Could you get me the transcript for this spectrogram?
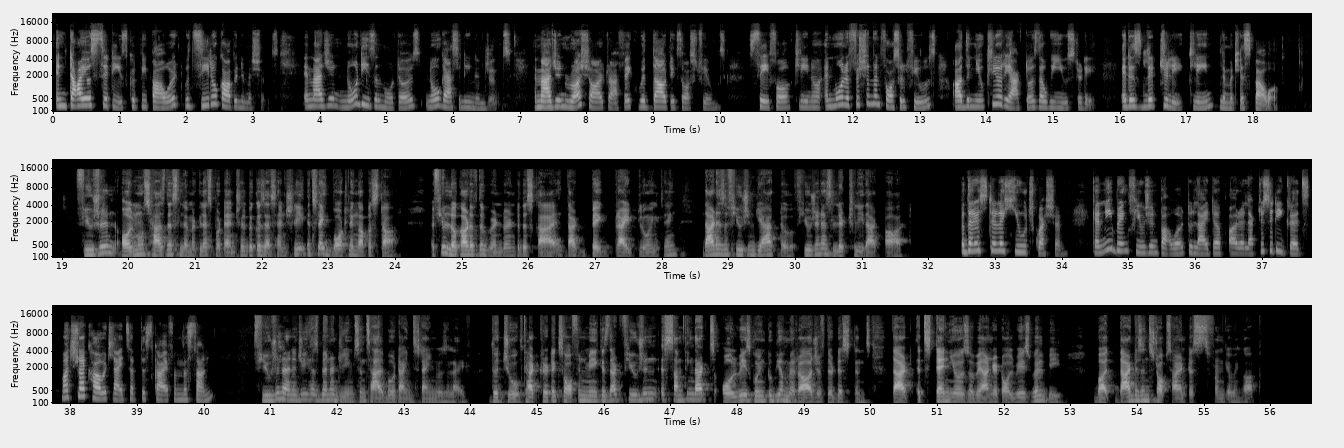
Entire cities could be powered with zero carbon emissions. Imagine no diesel motors, no gasoline engines. Imagine rush hour traffic without exhaust fumes. Safer, cleaner, and more efficient than fossil fuels are the nuclear reactors that we use today. It is literally clean, limitless power. Fusion almost has this limitless potential because essentially it's like bottling up a star. If you look out of the window into the sky, that big, bright, glowing thing, that is a fusion reactor. Fusion is literally that power. But there is still a huge question. Can we bring fusion power to light up our electricity grids, much like how it lights up the sky from the sun? Fusion energy has been a dream since Albert Einstein was alive. The joke that critics often make is that fusion is something that's always going to be a mirage of the distance, that it's 10 years away and it always will be. But that doesn't stop scientists from giving up.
